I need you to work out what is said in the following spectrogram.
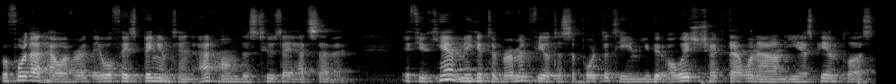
Before that, however, they will face Binghamton at home this Tuesday at 7. If you can't make it to Berman Field to support the team, you could always check that one out on ESPN Plus,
